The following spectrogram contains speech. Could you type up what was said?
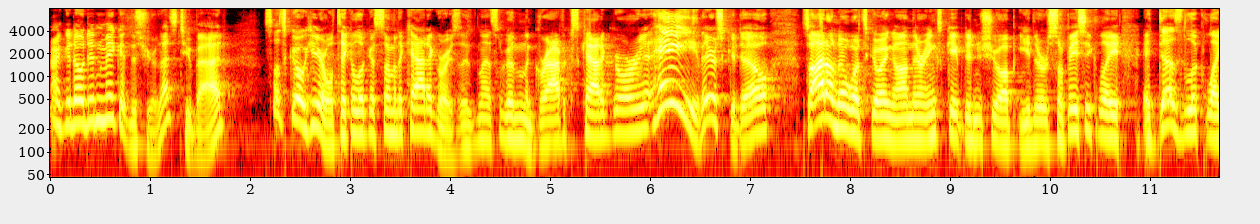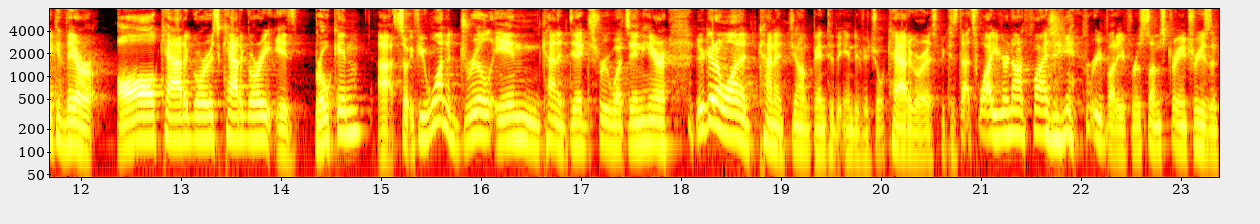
right, Godot didn't make it this year. That's too bad. So let's go here. We'll take a look at some of the categories. Let's look in the graphics category. Hey, there's Godot. So I don't know what's going on there. Inkscape didn't show up either. So basically, it does look like they're all categories category is broken. Uh, so if you want to drill in, kind of dig through what's in here, you're going to want to kind of jump into the individual categories because that's why you're not finding everybody for some strange reason.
